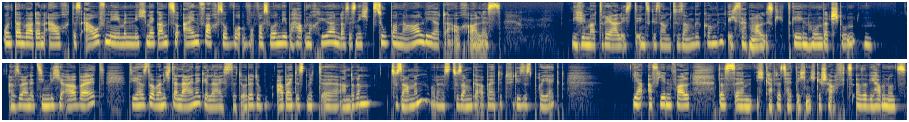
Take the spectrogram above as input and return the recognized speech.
Und dann war dann auch das Aufnehmen nicht mehr ganz so einfach, so wo, was wollen wir überhaupt noch hören, dass es nicht zu banal wird auch alles. Wie viel Material ist insgesamt zusammengekommen? Ich sag mal, es geht gegen 100 Stunden. Also eine ziemliche Arbeit. Die hast du aber nicht alleine geleistet, oder? Du arbeitest mit äh, anderen zusammen oder hast zusammengearbeitet für dieses Projekt? Ja, auf jeden Fall. Das, ähm, ich glaube, das hätte ich nicht geschafft. Also wir haben uns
